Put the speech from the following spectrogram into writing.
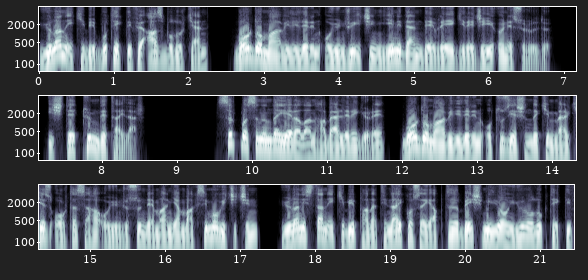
Yunan ekibi bu teklifi az bulurken, Bordo Mavililerin oyuncu için yeniden devreye gireceği öne sürüldü. İşte tüm detaylar. Sırp basınında yer alan haberlere göre, Bordo Mavililerin 30 yaşındaki merkez orta saha oyuncusu Nemanja Maksimovic için, Yunanistan ekibi Panathinaikos'a yaptığı 5 milyon euroluk teklif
